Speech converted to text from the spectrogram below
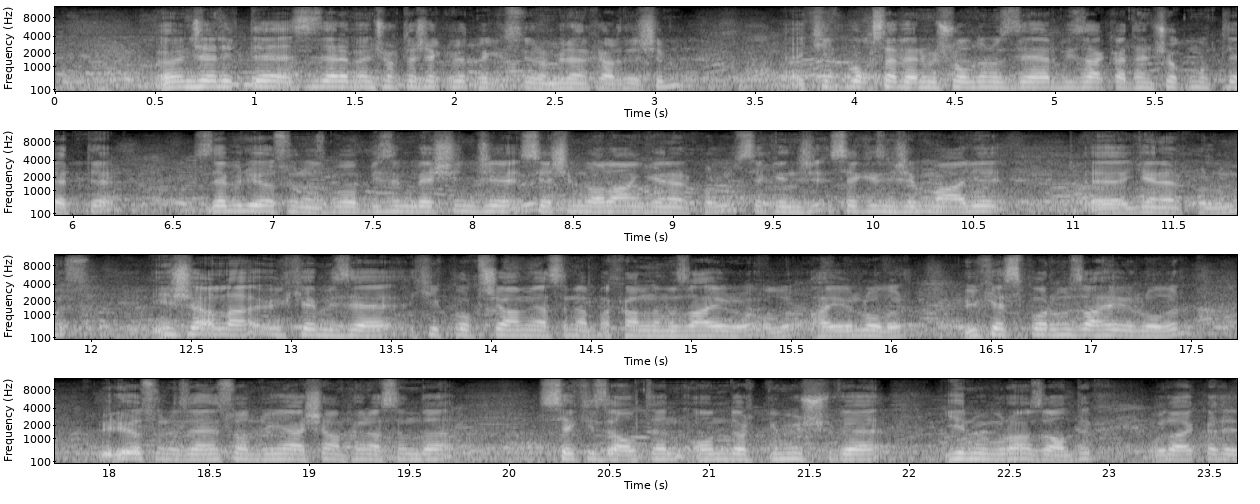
Öncelikle sizlere ben çok teşekkür etmek istiyorum Bülent kardeşim. E, Kickboksa vermiş olduğunuz değer bizi hakikaten çok mutlu etti. Siz de biliyorsunuz bu bizim 5. seçimde olan genel kurul, 8. 8. mali e, genel kurulumuz. İnşallah ülkemize, kickboks camiasına, bakanlığımıza hayırlı olur, hayırlı olur. Ülke sporumuza hayırlı olur. Biliyorsunuz en son dünya şampiyonasında 8 altın, 14 gümüş ve 20 bronz aldık. Bu da hakikaten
